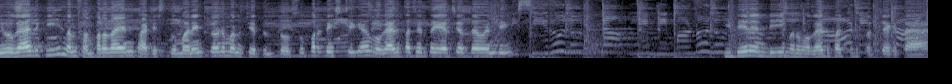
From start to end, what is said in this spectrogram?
ఈ ఉగాదికి మన సంప్రదాయాన్ని పాటిస్తూ మన ఇంట్లోనే మన చేతులతో సూపర్ టేస్టీగా ఉగాది పచ్చడి తయారు చేద్దామండి. ఇదేనండి మన ఉగాది పచ్చడి ప్రత్యేకత.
